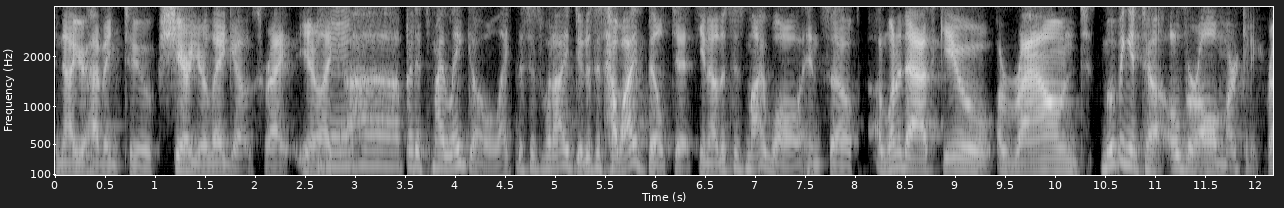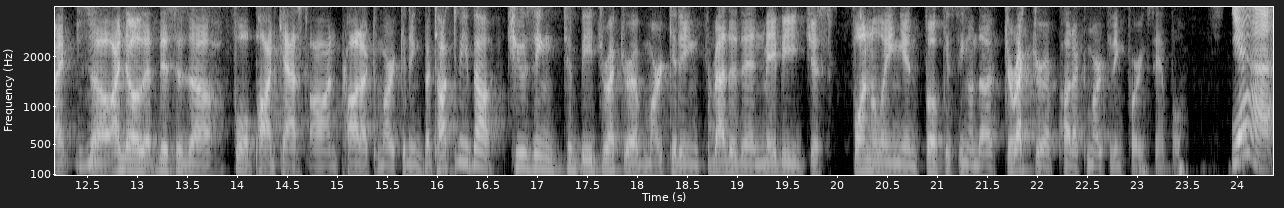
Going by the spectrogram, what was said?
and now you're having to share your Legos, right? You're like, mm-hmm. ah, but it's my Lego. Like, this is what I do. This is how I built it. You know, this is my wall. And so I wanted to ask you around moving into overall marketing, right? Mm-hmm. So I know that this is a full podcast on product marketing, but talk to me about choosing to be director of marketing rather than maybe just funneling and focusing on the director of product marketing, for example. Yeah,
